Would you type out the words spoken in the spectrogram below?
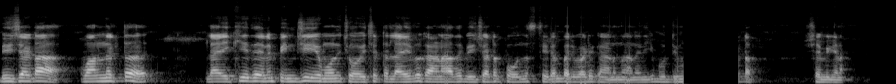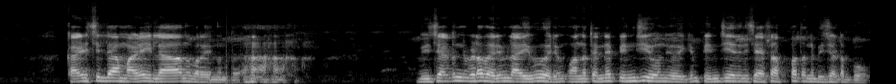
ബീച്ചേട്ടാ വന്നിട്ട് ലൈക്ക് ചെയ്ത് എന്നെ പിൻ ചെയ്യുമോ എന്ന് ചോദിച്ചിട്ട് ലൈവ് കാണാതെ ബീച്ചേട്ടൻ പോകുന്ന സ്ഥിരം പരിപാടി കാണുന്നതാണ്. എനിക്ക് ബുദ്ധിമുട്ട്. ക്ഷമിക്കണം. കഴിച്ചില്ല മഴയില്ല എന്ന് പറയുന്നുണ്ട്. ബീച്ചേട്ടൻ ഇവിടെ വരും ലൈവ് വരും. വന്നിട്ട് എന്നെ പിൻ ചെയ്യുമോ എന്ന് ചോദിക്കും. പിൻ ചെയ്തതിന് ശേഷം അപ്പം തന്നെ ബീച്ചേട്ടൻ പോകും.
